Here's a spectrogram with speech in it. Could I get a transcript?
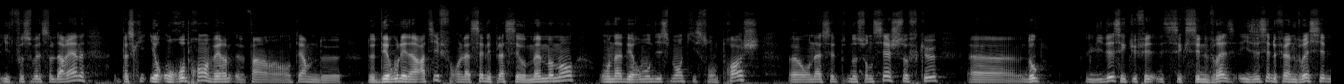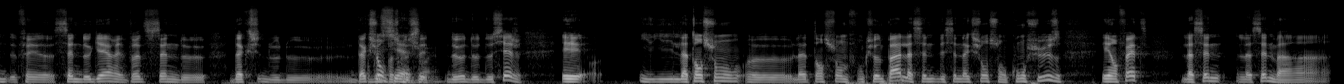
il faut sauver le soldat Ryan parce qu'on reprend, vers, enfin, en termes de, de déroulé narratif, on la scène est placée au même moment. On a des rebondissements qui sont proches. euh, on a cette notion de siège, sauf que euh, donc. L'idée, c'est que tu fais, c'est que c'est une vraie. Ils essaient de faire une vraie scène de, guerre et une vraie scène de d'action, de, de- d'action De parce que siège, c'est ouais. de, de, de siège. Et il- la tension, euh, la tension ne fonctionne pas, la scène, les scènes d'action sont confuses, et en fait, la scène, la scène, bah,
